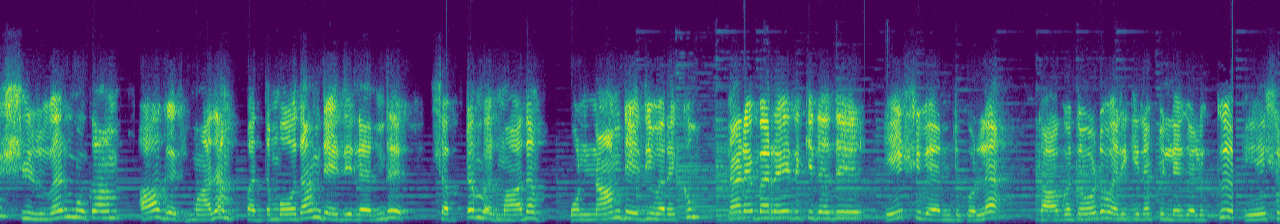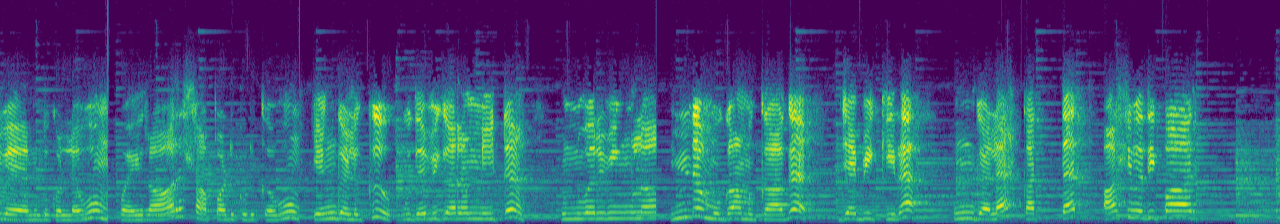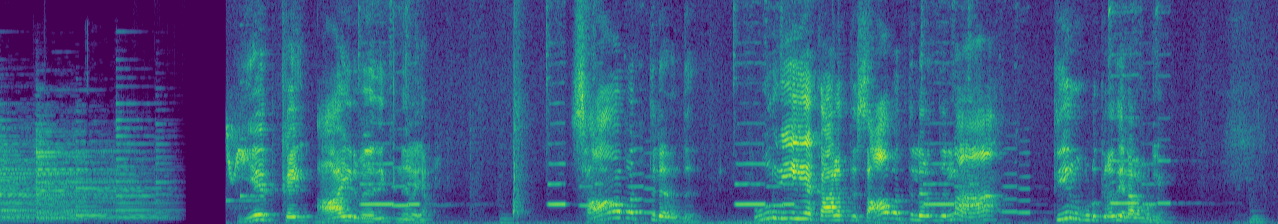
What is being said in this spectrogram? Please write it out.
சிறுவர் முகாம். ஆகஸ்ட் மாதம் பத்தொன்பதாம் தேதியிலிருந்து செப்டம்பர் மாதம் ஒன்னாம் தேதி வரைக்கும் நடைபெற இருக்கிறது. இயேசுவை அறிந்து கொள்ள தாகத்தோடு வருகிற பிள்ளைகளுக்கு இயேசுவை அறிந்து கொள்ளவும் வயிறார சாப்பாடு கொடுக்கவும் எங்களுக்கு உதவிகரம் நீட்ட முன் வருவீங்களா? இந்த முகாமுக்காக ஜெபிக்கிற உங்களை கத்தர் ஆசிர்வதிப்பார். இயற்கை ஆயுர்வேதிக் நிலையம். சாபத்திலிருந்து பூர்வீக காலத்து சாபத்திலிருந்துலாம் தீர்வு கொடுக்கறது என்னால முடியும்.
